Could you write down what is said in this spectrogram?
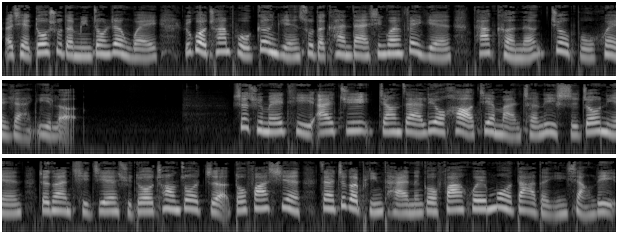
而且，多数的民众认为，如果川普更严肃的看待新冠肺炎，他可能就不会染疫了。社群媒体 IG 将在六号届满成立十周年。这段期间，许多创作者都发现，在这个平台能够发挥莫大的影响力，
